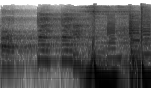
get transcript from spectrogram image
I, I,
